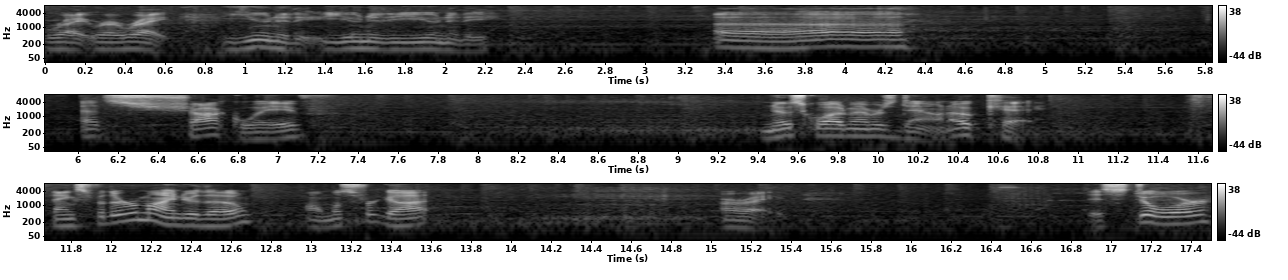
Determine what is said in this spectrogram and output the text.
Right, right, right. Unity, unity, unity. Uh... That's Shockwave. No squad members down. Okay. Thanks for the reminder, though. Almost forgot. Alright. This door.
